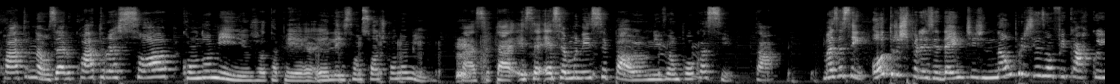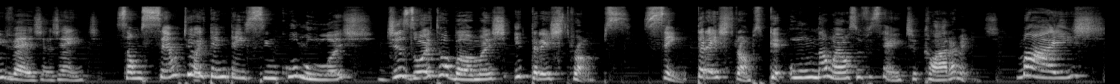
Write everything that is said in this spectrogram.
04 não, 04 é só condomínio, JP. É eleição só de condomínio. Tá, você tá. Esse, é- esse é municipal, é um nível um pouco assim, tá? Mas assim, outros presidentes não precisam ficar com inveja, gente. São 185 Lulas, 18 Obamas e 3 Trumps. Sim, 3 Trumps, porque um não é o suficiente, claramente. Mas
